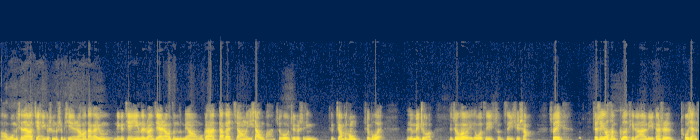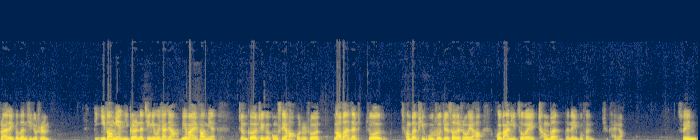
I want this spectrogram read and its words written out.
啊，我们现在要剪一个什么视频，然后大概用那个剪映的软件，然后怎么怎么样，我跟他大概讲了一下午吧，最后这个事情就讲不通，学不会，那就没辙，就最后我自己自己去上，所以这是一个很个体的案例，但是凸显出来的一个问题就是，一一方面你个人的精力会下降，另外一方面整个这个公司也好，或者说老板在做。成本评估做决策的时候也好，会把你作为成本的那一部分去开掉，所以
